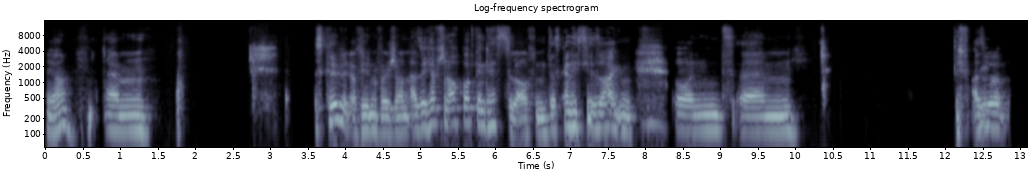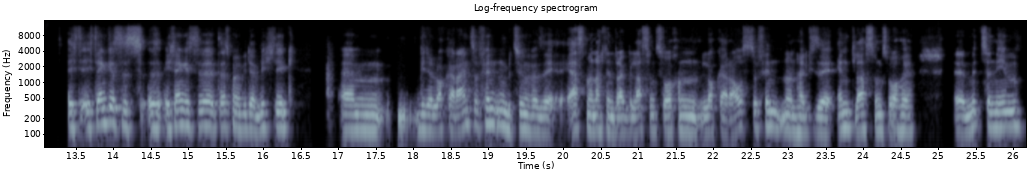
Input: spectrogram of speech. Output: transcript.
Ja, ähm, es kribbelt auf jeden Fall schon. Also ich habe schon auch Bock, den Test zu laufen, das kann ich dir sagen. Und ähm, ich, also ich, ich denke, es ist, ich denke, es ist erstmal wieder wichtig, ähm, wieder locker reinzufinden, beziehungsweise erstmal nach den drei Belastungswochen locker rauszufinden und halt diese Entlastungswoche äh, mitzunehmen.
